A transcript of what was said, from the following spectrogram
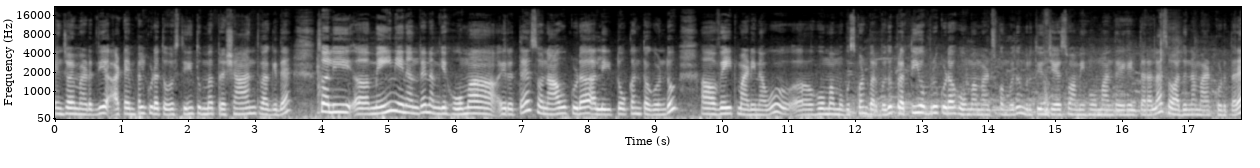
ಎಂಜಾಯ್ ಮಾಡಿದ್ವಿ. ಆ ಟೆಂಪಲ್ ಕೂಡ ತೋರಿಸ್ತೀನಿ. ತುಂಬ ಪ್ರಶಾಂತವಾಗಿದೆ. ಸೊ ಅಲ್ಲಿ ಮೇಯ್ನ್ ಏನಂದರೆ ನಮಗೆ ಹೋಮ ಇರುತ್ತೆ. ಸೊ ನಾವು ಕೂಡ ಅಲ್ಲಿ ಟೋಕನ್ ತಗೊಂಡು ವೆಯ್ಟ್ ಮಾಡಿ ನಾವು ಹೋಮ ಮುಗಿಸ್ಕೊಂಡು ಬರ್ಬೋದು. ಪ್ರತಿಯೊಬ್ಬರು ಕೂಡ ಹೋಮ ಮಾಡಿಸ್ಕೊಬೋದು. ಮೃತ್ಯುಂಜಯ ಸ್ವಾಮಿ ಹೋಮ ಅಂತ ಹೇಳ್ತಾರಲ್ಲ ಸೊ ಅದನ್ನು ಮಾಡಿಕೊಡ್ತಾರೆ.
